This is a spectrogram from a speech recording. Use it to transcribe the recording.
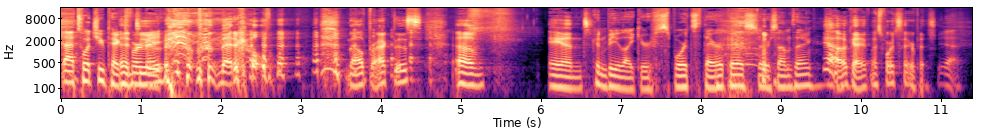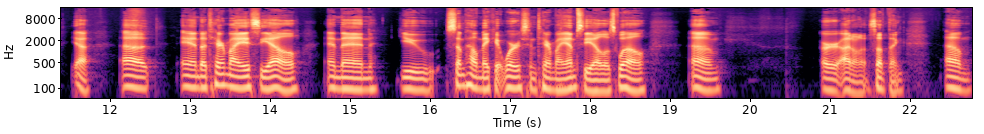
that's what you picked and for me medical malpractice, um, and can be like your sports therapist or something yeah, okay, my sports therapist. yeah Yeah. Uh, and I tear my ACL, and then you somehow make it worse and tear my MCL as well. Um, or I don't know, something. Um,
